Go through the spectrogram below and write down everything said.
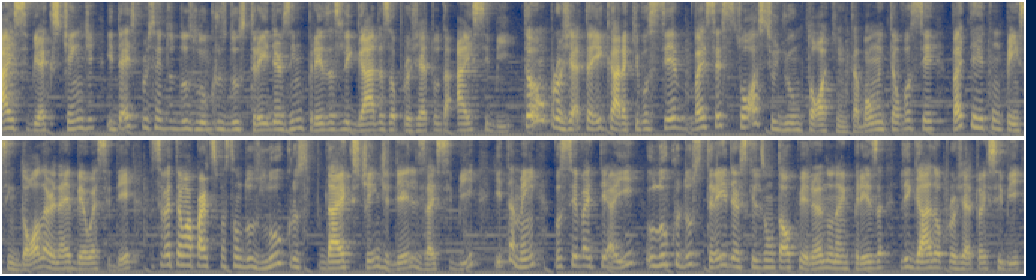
ICB Exchange e 10% dos lucros dos traders e empresas ligadas ao projeto da ICB. Então é um projeto aí, cara, que você vai ser sócio de um token, tá bom? Então você vai ter recompensa em dólar, né, BUSD, você vai ter uma participação dos lucros da exchange deles, ICB, e também você vai ter aí o lucro dos traders que eles vão estar operando na empresa ligado ao projeto ICB.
